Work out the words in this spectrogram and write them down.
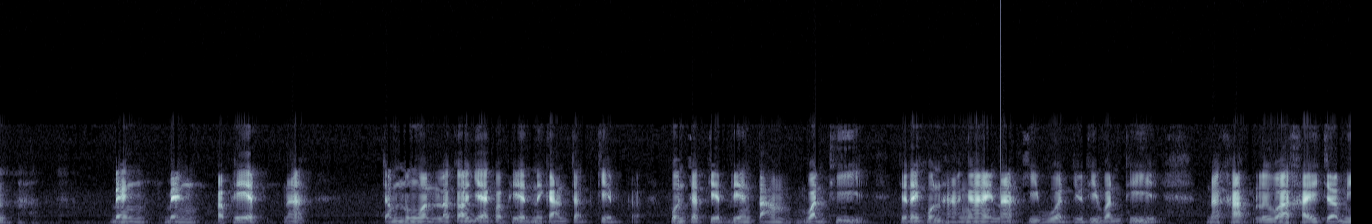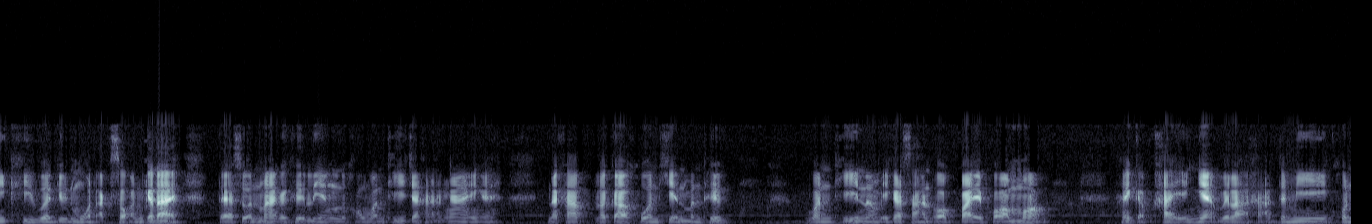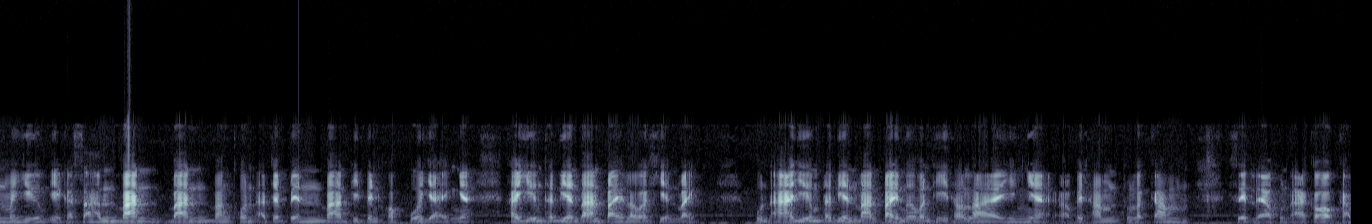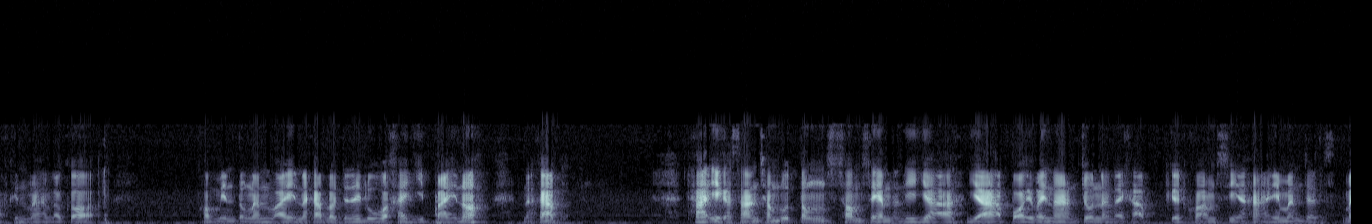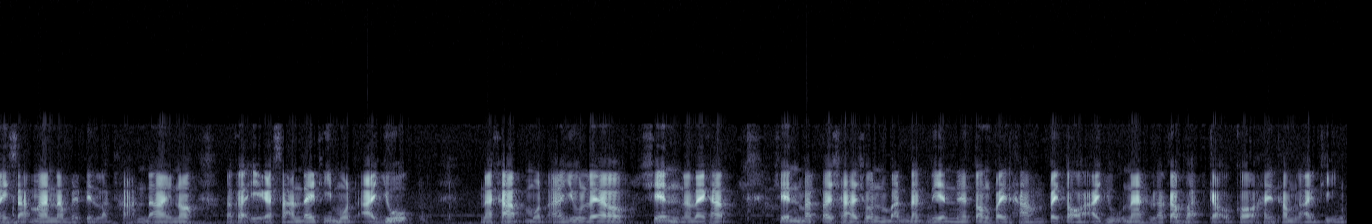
แบ่งแบ่งประเภทนะจำนวนแล้วก็แยกประเภทในการจัดเก็บ ควรจัดเก็บเรียงตามวันที่จะได้ค้นหาง่ายนะคีย์เวิร์ดอยู่ที่วันที่นะครับ หรือว่าใครจะมีคีย์เวิร์ดอยู่หมวดอักษรก็ได้ แต่ส่วนมากก็คือเรียงของวันที่จะหาง่ายไงนะครับ แล้วก็ควรเขียนบันทึก วันที่นำเอกสารออกไปพร้อมมอบให้กับใครอย่างเงี้ยเวลาอาจจะมีคนมายืมเอกสารบ้านบ้านบางคนอาจจะเป็นบ้านที่เป็นครอบครัวใหญ่อย่างเงี้ยใครยืมทะเบียนบ้านไปเราก็เขียนไว้ คุณอายืมทะเบียนบ้านไปเมื่อวันที่เท่าไหร่อย่างเงี้ยเอาไปทำธุรกรรมเสร็จแล้วคุณอาก็กลับขึ้นมาแล้วก็คอมเมนต์ตรงนั้นไว้นะครับ เราจะได้รู้ว่าใครหยิบไปเนาะนะครับ ถ้าเอกสารชำรุดต้องซ่อมแซมทันทีอย่าอย่าปล่อยไว้นานจนอะไรครับ เกิดความเสียหายมันจะไม่สามารถนำไปเป็นหลักฐานได้เนาะแล้วก็เอกสารใดที่หมดอายุนะครับ หมดอายุแล้ว เช่นอะไรครับ เช่น บัตรประชาชนบัตรนักเรียนเนี่ยต้องไปทำไปต่ออายุนะ แล้วก็บัตรเก่าก็ให้ทำลายทิ้ง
